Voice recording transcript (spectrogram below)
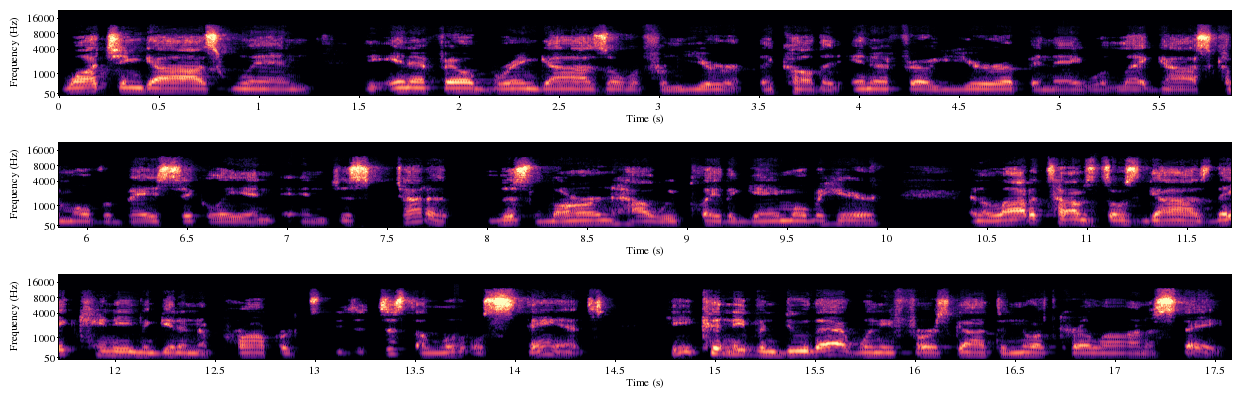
watching guys when the NFL bring guys over from Europe. They call it NFL Europe, and they would let guys come over basically and, and just try to just learn how we play the game over here. And a lot of times those guys, they can't even get in a proper, just a little stance. He couldn't even do that when he first got to North Carolina State.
